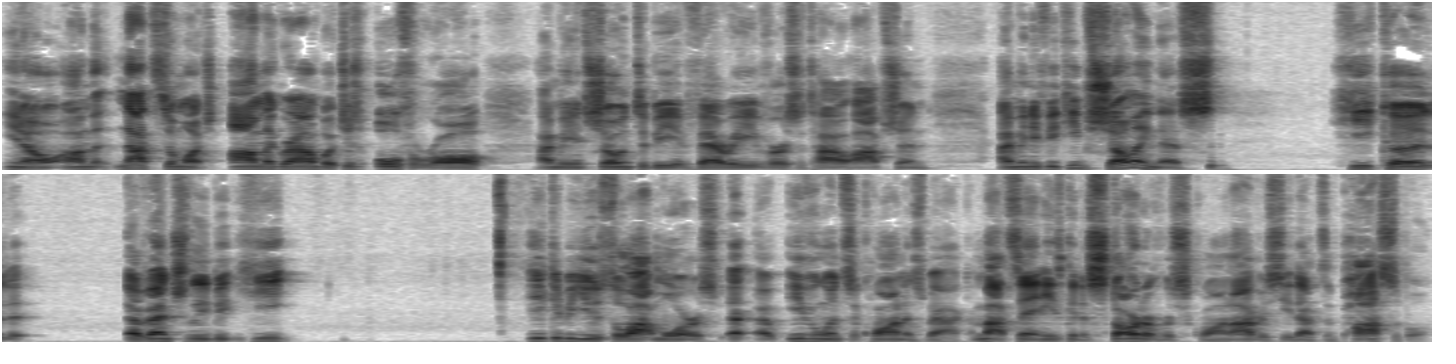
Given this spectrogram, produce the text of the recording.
you know, on the not so much on the ground, but just overall. I mean, it's shown to be a very versatile option. I mean, if he keeps showing this, he could eventually be he he could be used a lot more, uh, uh, even when Saquon is back. I'm not saying he's going to start over Saquon. Obviously, that's impossible.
